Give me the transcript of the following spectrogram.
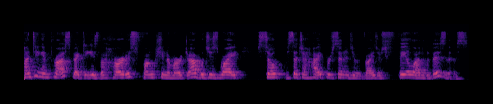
hunting and prospecting is the hardest function of our job, which is why so such a high percentage of advisors fail out of the business.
